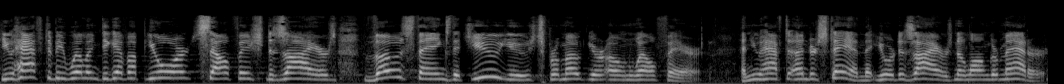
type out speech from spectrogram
You have to be willing to give up your selfish desires, those things that you use to promote your own welfare. And you have to understand that your desires no longer matter.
